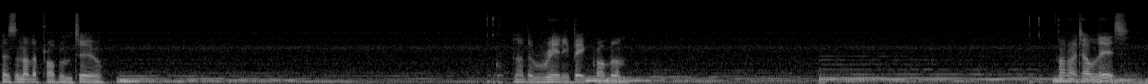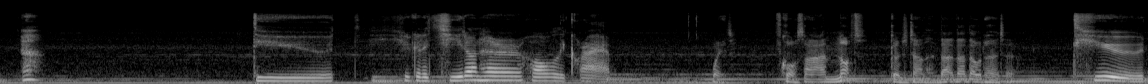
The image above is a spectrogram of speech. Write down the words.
There's another problem too. Another really big problem. How do I tell Liz? Dude, you're gonna cheat on her? Holy crap. Wait. Of course, I- I'm not going to tell her. That, that, that would hurt her. Dude.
